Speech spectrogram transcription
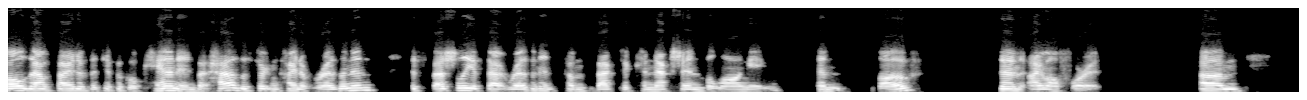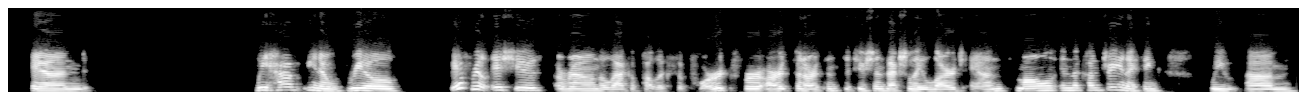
falls outside of the typical canon, but has a certain kind of resonance, especially if that resonance comes back to connection, belonging, and love, then I'm all for it. Um, and we have, you know, real we have real issues around the lack of public support for arts and arts institutions, actually large and small in the country. And I think we um,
